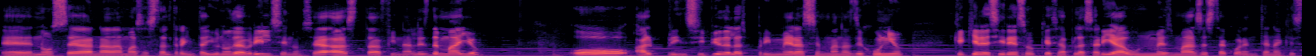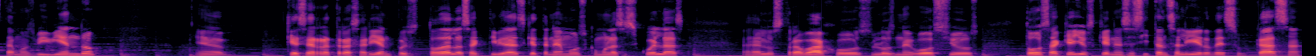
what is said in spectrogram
eh, no sea nada más hasta el 31 de abril, sino sea hasta finales de mayo o al principio de las primeras semanas de junio. ¿Qué quiere decir eso? Que se aplazaría un mes más esta cuarentena que estamos viviendo. Eh, que se retrasarían pues todas las actividades que tenemos como las escuelas, eh, los trabajos, los negocios, todos aquellos que necesitan salir de su casa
